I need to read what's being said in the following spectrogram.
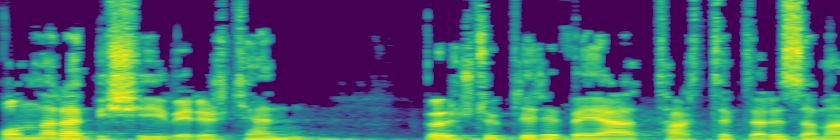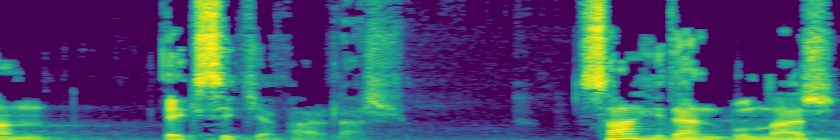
Onlara bir şey verirken ölçtükleri veya tarttıkları zaman eksik yaparlar. Sahiden bunlar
